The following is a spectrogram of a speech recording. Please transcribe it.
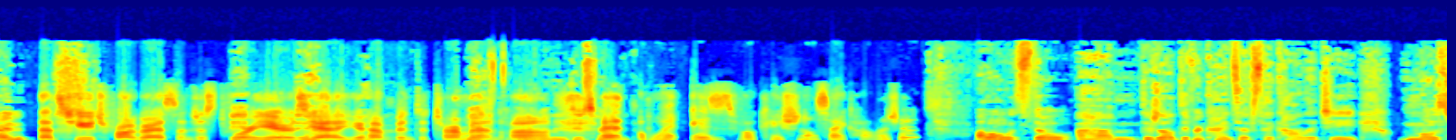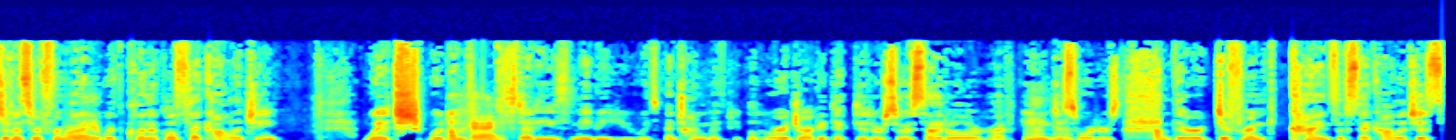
That's huge progress in just four yeah, years. Yeah. yeah. you have been determined, yeah, huh? Really determined. And what is vocational psychology? Oh, so um, there's all different kinds of psychology. Most of us are familiar right. with clinical psychology which would okay. involve studies. Maybe you would spend time with people who are drug addicted or suicidal or have eating mm-hmm. disorders. Um, there are different kinds of psychologists.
